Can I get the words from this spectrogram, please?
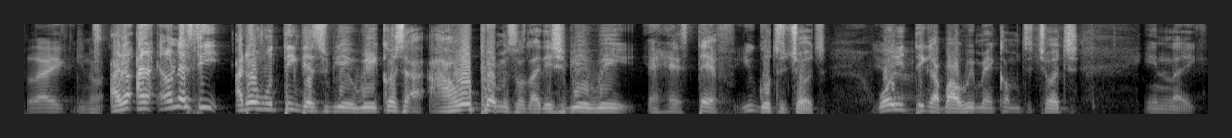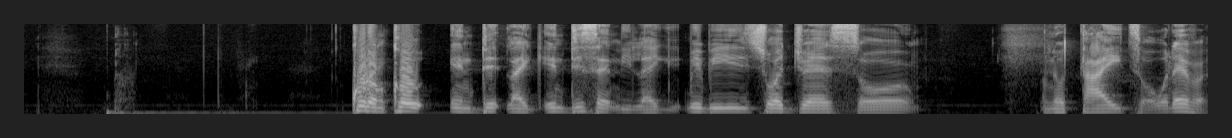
Like, You know, I don't. I, honestly, I don't even think there should be a way because our whole premise was like there should be a way. And hey, Steph, you go to church. What do you think about women coming to church in like quote unquote like indecently, like maybe short dress or you know tights or whatever.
